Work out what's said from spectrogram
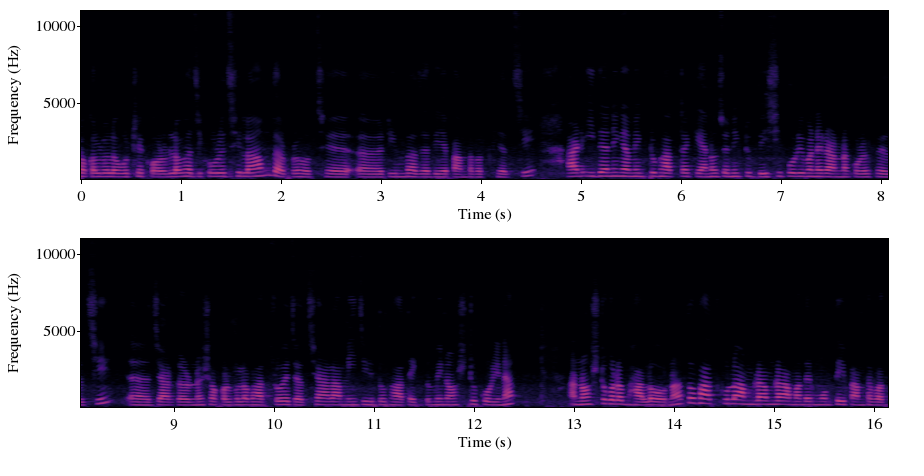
সকালবেলা উঠে করলা ভাজি করেছিলাম, তারপর হচ্ছে ডিম ভাজা দিয়ে পান্তা ভাত খেয়েছি। আর ইদানিং আমি একটু ভাতটা কেন জানি একটু বেশি পরিমাণে রান্না করে ফেলছি যার কারণে সকালবেলা ভাত রয়ে যাচ্ছে। আর আমি যেহেতু ভাত একদমই নষ্ট করি না, আর নষ্ট করা ভালোও না, তো ভাতগুলো আমরা আমরা আমাদের মধ্যেই পান্তা ভাত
